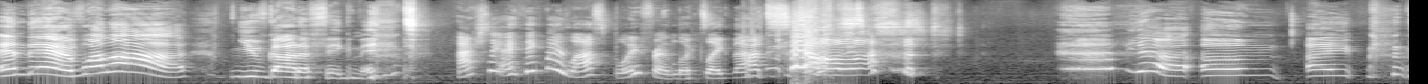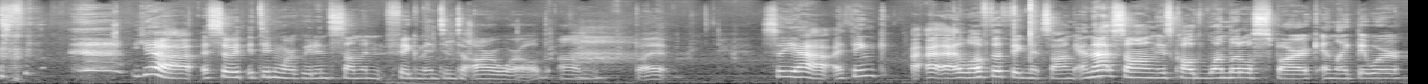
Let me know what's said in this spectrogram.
And there, voila! You've got a figment. Actually, I think my last boyfriend looked like that, so. yeah, um, I. yeah, so it, it didn't work. We didn't summon Figment into our world. Um, but. So yeah, I think I, I love the Figment song, and that song is called One Little Spark, and like they were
